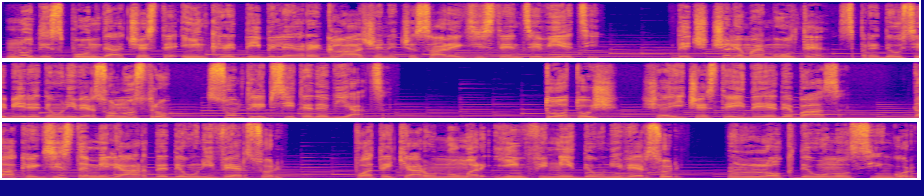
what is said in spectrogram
nu dispun de aceste incredibile reglaje necesare existenței vieții. Deci cele mai multe, spre deosebire de universul nostru, sunt lipsite de viață. Totuși, și aici este ideea de bază, dacă există miliarde de universuri, poate chiar un număr infinit de universuri, în loc de unul singur,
